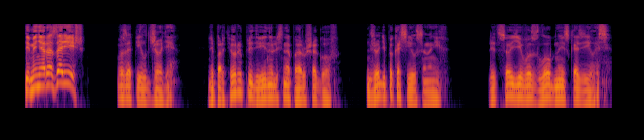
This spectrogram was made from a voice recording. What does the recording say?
«Ты меня разоришь!» — возопил Джоди. Репортеры придвинулись на пару шагов. Джоди покосился на них. Лицо его злобно исказилось.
